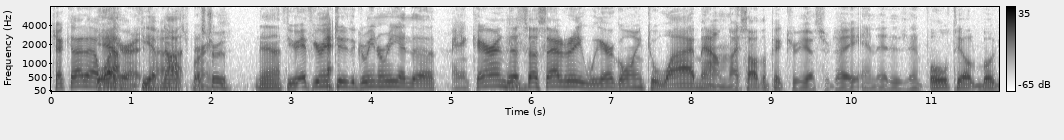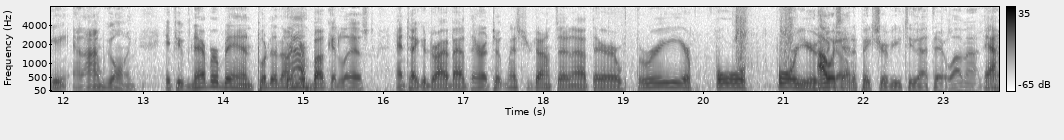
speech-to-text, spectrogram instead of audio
Check that out yeah, while you're if you have uh, not, that's true. Yeah, if you're if you're into the greenery and the And Karen, this uh, Saturday we are going to Wye Mountain. I saw the picture yesterday, and it is in full tilt boogie, and I'm going. If you've never been, put it on Yeah. your bucket list and take a drive out there. I took Mr. Johnson out there three or four four years ago. I ago. wish I had a picture of you two out there at Wild Mountain. Yeah,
